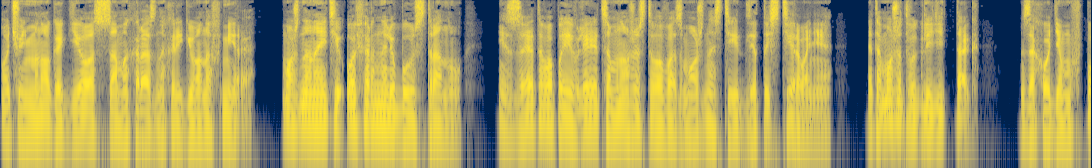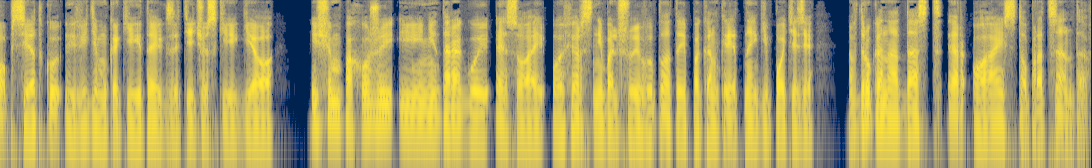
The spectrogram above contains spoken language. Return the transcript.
Очень много гео с самых разных регионов мира. Можно найти офер на любую страну. Из-за этого появляется множество возможностей для тестирования. Это может выглядеть так. Заходим в поп-сетку и видим какие-то экзотические гео, Ищем похожий и недорогой SOI офер с небольшой выплатой по конкретной гипотезе. Вдруг она даст ROI 100%.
